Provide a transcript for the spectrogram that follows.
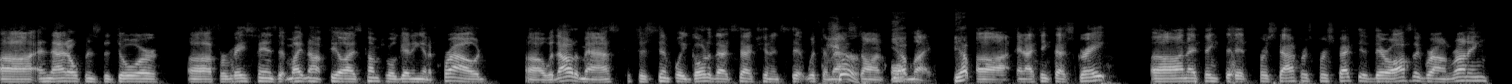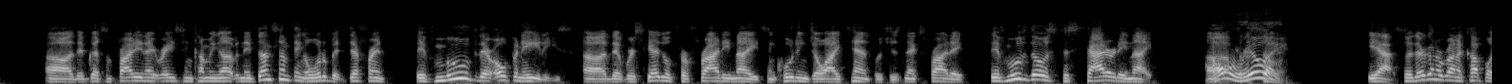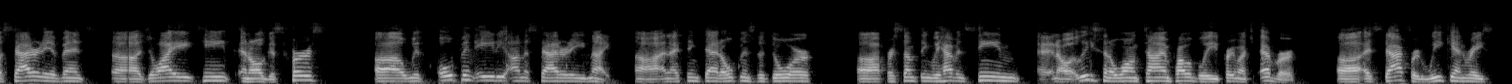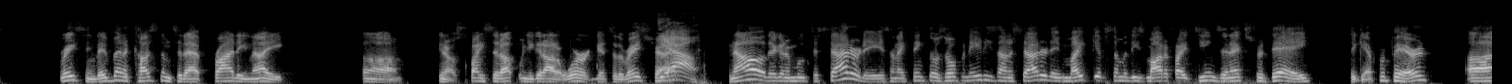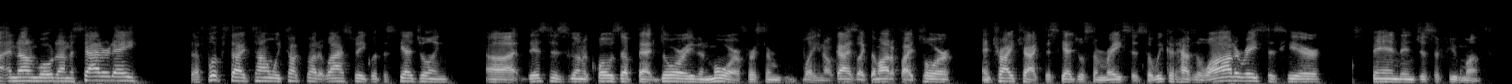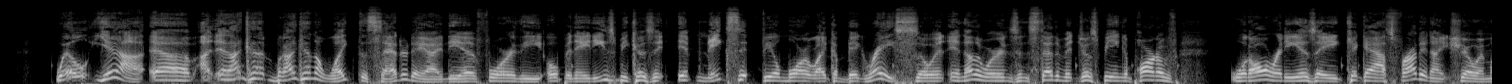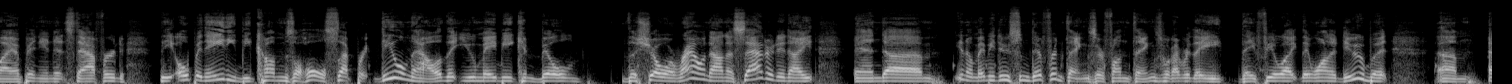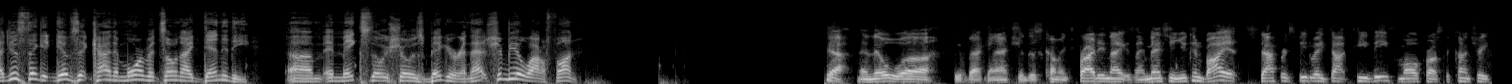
uh, and that opens the door uh, for race fans that might not feel as comfortable getting in a crowd uh, without a mask to simply go to that section and sit with the mask on yep. all night. Yep. Uh, and I think that's great. Uh, and I think that for Stafford's perspective, they're off the ground running. they've got some Friday night racing coming up, and they've done something a little bit different They've moved their open 80s uh, that were scheduled for Friday nights, including July 10th, which is next Friday. They've moved those to Saturday night. Uh, oh, really? Yeah. So they're going to run a couple of Saturday events, uh, July 18th and August 1st, uh, with open 80 on a Saturday night. Uh, and I think that opens the door uh, for something we haven't seen, you know, at least in a long time, probably pretty much ever, at Stafford weekend race racing. They've been accustomed to that Friday night. Um, you know, spice it up when you get out of work, get to the racetrack. Yeah. Now they're going to move to Saturdays, and I think those open 80s on a Saturday might give some of these modified teams an extra day to get prepared uh, and unload on a Saturday. The flip side, Tom, we talked about it last week with the scheduling. Uh, this is going to close up that door even more for some, well, you know, guys like the Modified Tour and Tri Track to schedule some races. So we could have a lot of races here spanned in just a few months. Well, yeah, uh, I, and I kind, but I kind of like the Saturday idea for the Open 80s because it, it makes it feel more like a big race. So, in, in other words, instead of it just being a part of what already is a kick-ass Friday night show, in my opinion, at Stafford, the Open 80 becomes a whole separate deal now that you maybe can build the show around on a Saturday night and um, you know maybe do some different things or fun things, whatever they they feel like they want to do, but. Um, I just think it gives it kind of more of its own identity um, and makes those shows bigger, and that should be a lot of fun. Yeah, and they'll uh, be back in action this coming Friday night. As I mentioned, you can buy it StaffordSpeedway.tv from all across the country.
